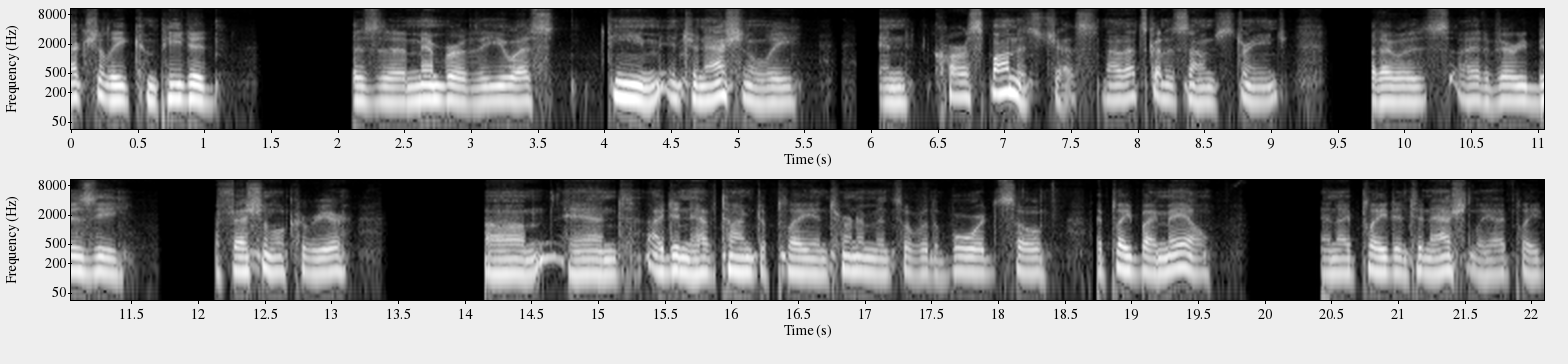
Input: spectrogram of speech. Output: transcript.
actually competed as a member of the US team internationally in correspondence chess. Now that's going to sound strange, but I was I had a very busy professional career. Um, and I didn't have time to play in tournaments over the board, so I played by mail, and I played internationally. I played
